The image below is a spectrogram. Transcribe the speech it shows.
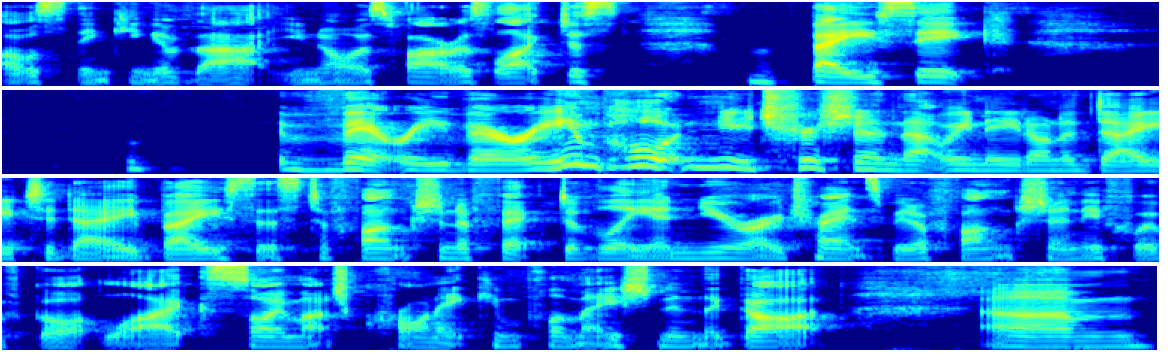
I was thinking of that, you know, as far as like just basic, very, very important nutrition that we need on a day to day basis to function effectively and neurotransmitter function if we've got like so much chronic inflammation in the gut. Um,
